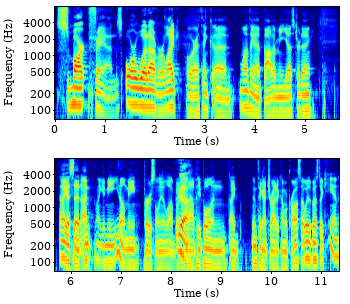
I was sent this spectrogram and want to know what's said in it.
smart fans or whatever. Like, or I think uh, one thing that bothered me yesterday, and like I said, I like I mean, you know me personally a lot better than Yeah. a lot of people, and I didn't think I try to come across that way the best I can.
